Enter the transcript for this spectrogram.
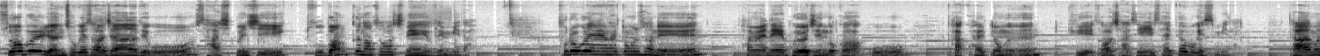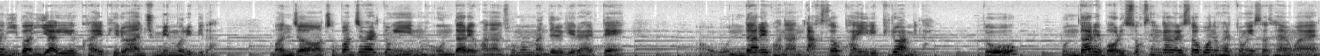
수업을 연속해서 하지 않아도 되고 40분씩 두 번 끊어서 진행해도 됩니다. 프로그램의 활동 순서는 화면에 보여지는 것과 같고 각 활동은 뒤에서 자세히 살펴보겠습니다. 다음은 이번 이야기 극화에 필요한 준비물입니다. 먼저 첫 번째 활동인 온달에 관한 소문 만들기를 할때 어, 온달에 관한 낙서 파일이 필요합니다. 또 온달의 머릿속 생각을 써보는 활동에서 사용할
